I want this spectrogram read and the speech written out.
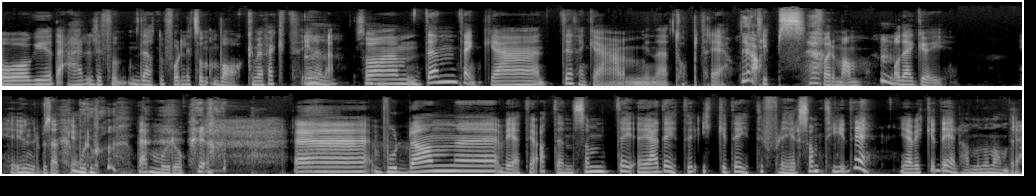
og det er litt sånn, det at du får litt sånn vakuumeffekt inni Mm. det. Så um, den tenker jeg, det tenker jeg er mine topp tre Ja. Mm. tips for mann. Og det er gøy. 100 gøy. Moro. Det er moro. Eh, hvordan eh, vet jeg at den som de jeg dater, ikke dater flere samtidig? Jeg vil ikke dele han med noen andre.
